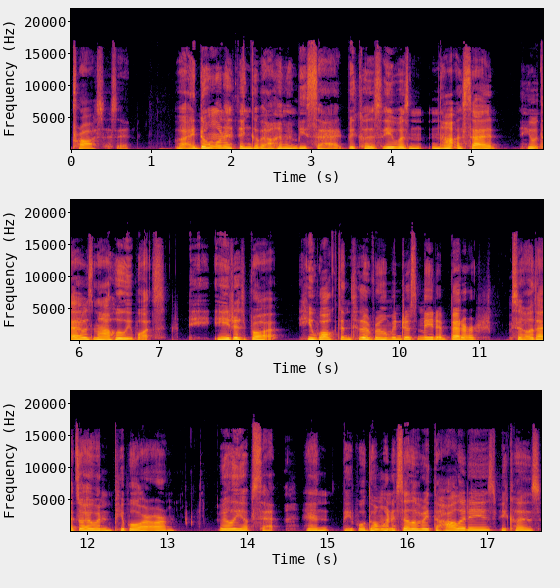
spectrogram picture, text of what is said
process it. But I don't want to think about him and be sad because he was not a sad. He that was not who he was. He just brought he walked into the room and just made it better. So that's why when people are um, really upset and people don't want to celebrate the holidays because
